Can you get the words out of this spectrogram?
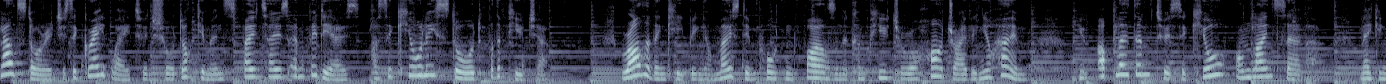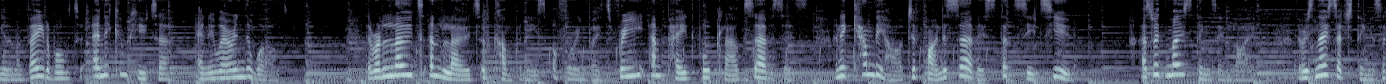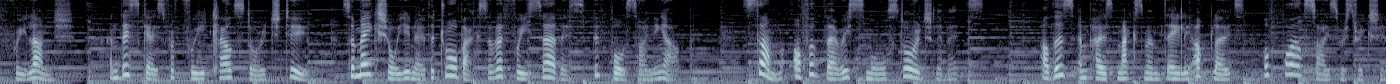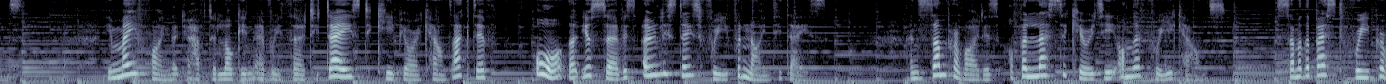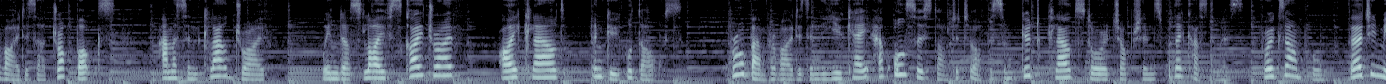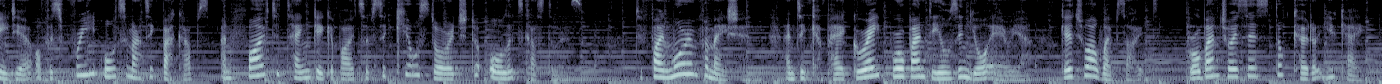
Cloud storage is a great way to ensure documents, photos and videos are securely stored for the future. Rather than keeping your most important files on a computer or hard drive in your home, you upload them to a secure online server, making them available to any computer anywhere in the world. There are loads and loads of companies offering both free and paid for cloud services, and it can be hard to find a service that suits you. As with most things in life, there is no such thing as a free lunch, and this goes for free cloud storage too, so make sure you know the drawbacks of a free service before signing up. Some offer very small storage limits. Others impose maximum daily uploads or file size restrictions. You may find that you have to log in every 30 days to keep your account active, or that your service only stays free for 90 days. And some providers offer less security on their free accounts. Some of the best free providers are Dropbox, Amazon Cloud Drive, Windows Live SkyDrive, iCloud, and Google Docs. Broadband providers in the UK have also started to offer some good cloud storage options for their customers. For example, Virgin Media offers free automatic backups and 5 to 10 gigabytes of secure storage to all its customers. To find more information and to compare great broadband deals in your area, go to our website broadbandchoices.co.uk.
